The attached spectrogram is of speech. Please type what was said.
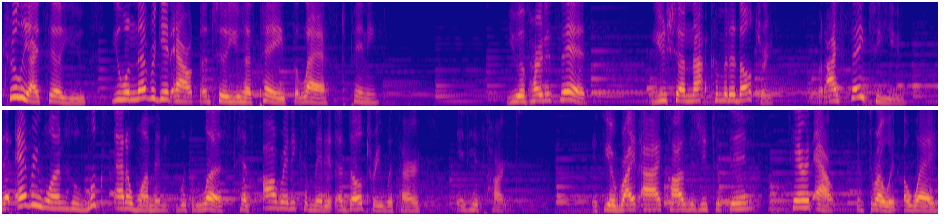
Truly I tell you, you will never get out until you have paid the last penny. You have heard it said, You shall not commit adultery. But I say to you that everyone who looks at a woman with lust has already committed adultery with her in his heart. If your right eye causes you to sin, tear it out and throw it away.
